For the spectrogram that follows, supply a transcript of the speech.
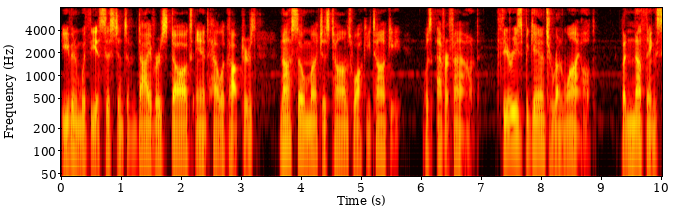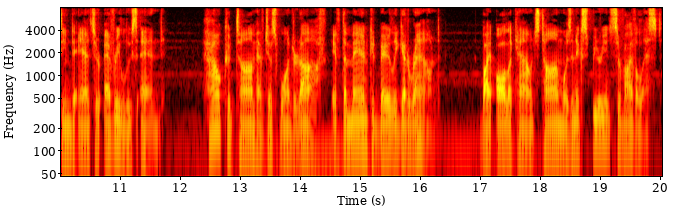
Even with the assistance of divers, dogs, and helicopters, not so much as Tom's walkie talkie was ever found. Theories began to run wild, but nothing seemed to answer every loose end. How could Tom have just wandered off if the man could barely get around? By all accounts, Tom was an experienced survivalist.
